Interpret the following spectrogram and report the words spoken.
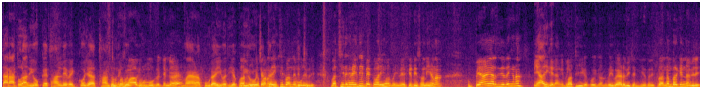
ਧਾਰਾਂ ਧੁਰਾਂ ਦੀ ਓਕੇ ਥਾਂ ਲੈ ਵੇ ਇੱਕੋ ਜਿਹਾ ਥਾਂ ਤੋਂ ਸੁਣ ਪਸਮਾ ਆਪ ਹਮੂ ਕੇ ਚੰਗਾ ਹੈ। ਮੈਂ ਨਾ ਪੂਰਾ ਹੀ ਵਧੀਆ ਕੋਈ ਉਹ ਚੱਕਰ ਬੰਦੇ ਇੱਥੇ ਨਹੀਂ। ਬੰਦੇ ਮੂਰੇ ਵੀਰੇ ਬੱਚੀ ਤੇ ਖੈਂਦੀ ਪਈ ਇੱਕ ਵਾਰੀ ਹੋਰ ਬਈ ਵੇਖ ਕਿੱਡੀ ਸੋਹਣੀ ਹਨਾ? 50000 ਦੀ ਦੇ ਦੇਂਗੇ ਨਾ? 50 ਦੀ ਦੇ ਦਾਂਗੇ ਬਈ। ਬਾ ਠੀਕ ਆ ਕੋਈ ਗੱਲ ਬਈ ਵੈੜ ਵੀ ਚੰਗੀ ਆ ਤੇਰੀ। ਪੁਰਾ ਨੰਬਰ ਕਿੰਨਾ ਵੀਰੇ?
